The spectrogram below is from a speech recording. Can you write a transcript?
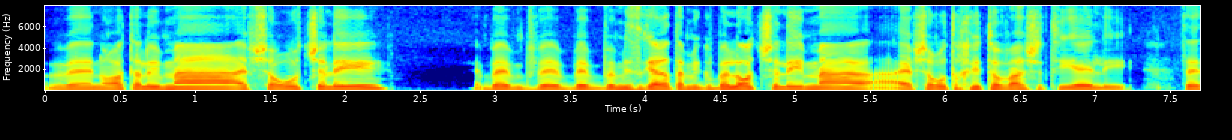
ונורא תלוי מה האפשרות שלי, ובמסגרת המגבלות שלי, מה האפשרות הכי טובה שתהיה לי. זה,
